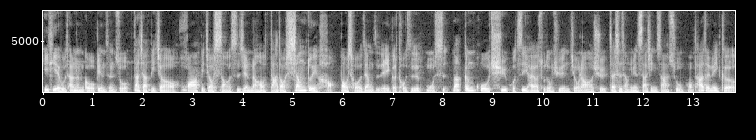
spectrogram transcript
，ETF 它能够变成说大家比较花比较少的时间，然后达到相对好报酬的这样子的一个投资模式。那跟过去我自己还要主动去研究，然后去在市场里面杀进杀数哦。它的那个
